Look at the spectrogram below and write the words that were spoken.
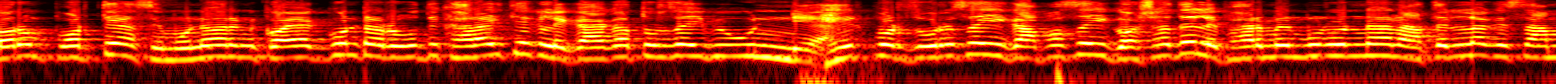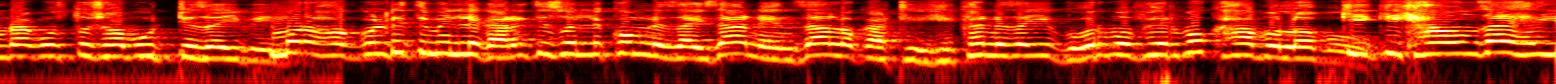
গরম পড়তে আছে, মনে করেন কয়েক ঘণ্টা রোদে খাড়াই থাকলে গাগা তোর যাইবে উন্নিয়া এরপর জোরে চাই গাপা চাই গসা দিলে ফার্মের মুরন না নাতের লাগে চামড়া গোস্ত সব উঠতে যাইবে। মোর হকগলটিতে মিললে গাড়িতে চললে কমনে যাই জানেন? জালো কাঠি। এখানে যাই ঘুরবো, ফেরবো, খাব, লবো। কি কি খাওন যায়, হেই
